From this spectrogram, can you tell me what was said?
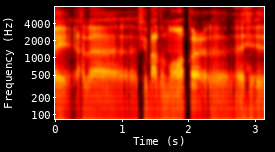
اي على في بعض المواقع آه، هي-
